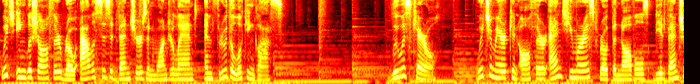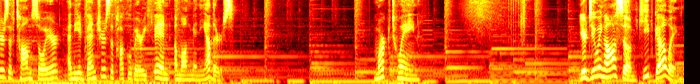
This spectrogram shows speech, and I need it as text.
Which English author wrote Alice's Adventures in Wonderland and Through the Looking Glass? Lewis Carroll. Which American author and humorist wrote the novels The Adventures of Tom Sawyer and The Adventures of Huckleberry Finn, among many others? Mark Twain. You're doing awesome! Keep going!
